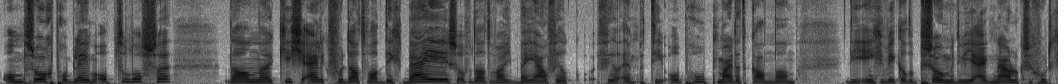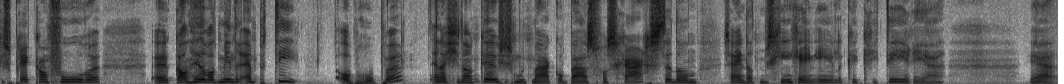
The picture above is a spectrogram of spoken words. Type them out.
om zorgproblemen op te lossen, dan kies je eigenlijk voor dat wat dichtbij is of dat wat bij jou veel, veel empathie oproept. Maar dat kan dan die ingewikkelde persoon met wie je eigenlijk nauwelijks een goed gesprek kan voeren, kan heel wat minder empathie oproepen. En als je dan keuzes moet maken op basis van schaarste, dan zijn dat misschien geen eerlijke criteria. Ja.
